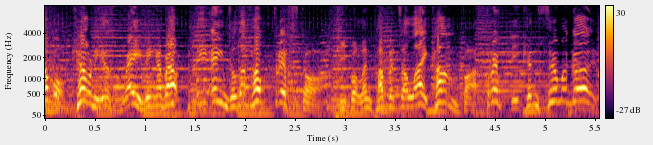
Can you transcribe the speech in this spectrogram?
Humboldt County is raving about the Angels of Hope thrift store. People and puppets alike come for thrifty consumer goods.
